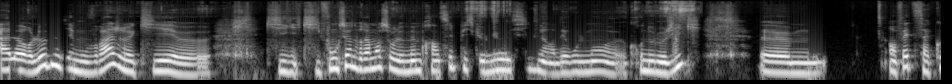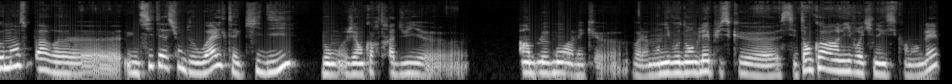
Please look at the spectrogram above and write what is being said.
Alors le deuxième ouvrage euh, qui est euh, qui, qui fonctionne vraiment sur le même principe puisque lui aussi il a un déroulement euh, chronologique. Euh, en fait, ça commence par euh, une citation de Walt qui dit, bon, j'ai encore traduit euh, humblement avec euh, voilà mon niveau d'anglais puisque c'est encore un livre qui n'existe qu'en anglais.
